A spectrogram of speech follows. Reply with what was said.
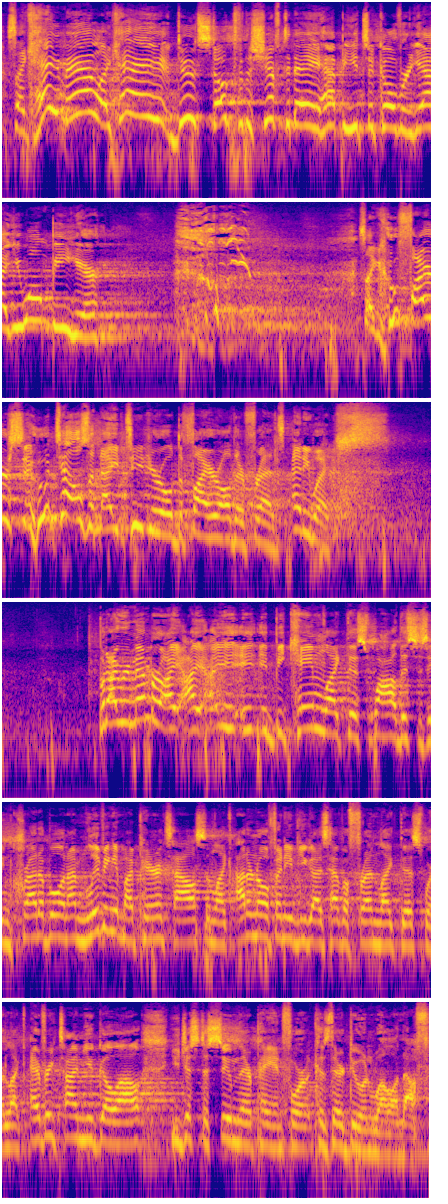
It's like, hey, man, like, hey, dude, stoked for the shift today. Happy you took over. Yeah, you won't be here. it's like, who fires, who tells a 19 year old to fire all their friends? Anyway. But I remember I, I, I, it became like this wow, this is incredible. And I'm living at my parents' house. And like, I don't know if any of you guys have a friend like this where like every time you go out, you just assume they're paying for it because they're doing well enough.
